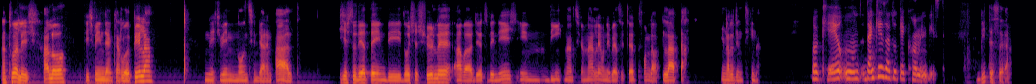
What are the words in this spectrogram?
Natürlich. Hallo, ich bin Giancarlo de Pila und ich bin 19 Jahre alt. Ich studierte in die deutsche Schule, aber jetzt bin ich in die Nationale Universität von La Plata in Argentina. Okay, und danke, dass du gekommen bist. Bitte sehr.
